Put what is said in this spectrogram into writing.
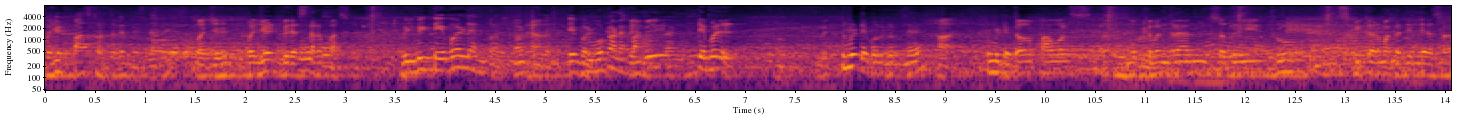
बजेट पास करतले बजेट बजेट बिरेस्तारा पास करचें will be tabled and pass not tabled table तुम्ही टेबल करते हय तो पावर्स मुख्यमंत्र्यान सगळी थ्रू स्पिकर म्हाका दिल्ले आसा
